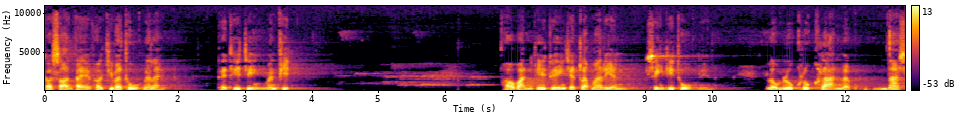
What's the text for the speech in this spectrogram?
ก็สอนไปเพราะคิดว่าถูกนั่นแหละ แต่ที่จริงมันผิด พอวันที่ตัวเองจะกลับมาเรียนสิ่งที่ถูกเนี่ยลมลุกคลุกคลานแบบน่าส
